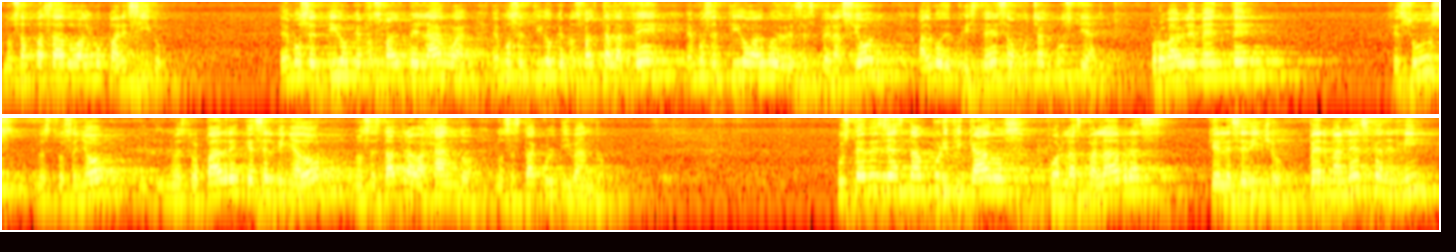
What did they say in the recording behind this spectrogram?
nos ha pasado algo parecido. Hemos sentido que nos falta el agua, hemos sentido que nos falta la fe, hemos sentido algo de desesperación, algo de tristeza o mucha angustia. Probablemente Jesús, nuestro Señor, nuestro Padre, que es el viñador, nos está trabajando, nos está cultivando. Ustedes ya están purificados por las palabras que les he dicho. Permanezcan en mí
